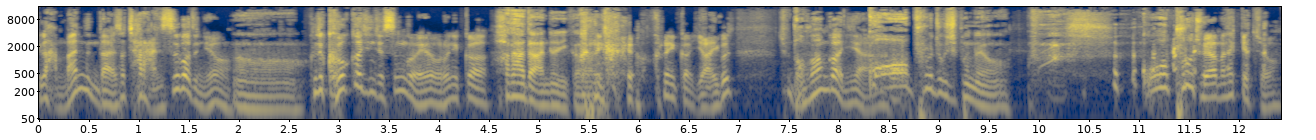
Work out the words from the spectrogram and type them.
이거 안 맞는다 해서 잘 안 쓰거든요. 어, 근데 그것까지 이제 쓴 거예요. 그러니까 하다 하다 안 되니까 그러니까요. 그러니까 야 이거 좀 너무한 거 아니냐. 꼭 풀어주고 싶었네요. 꼭 풀어줘야만 했겠죠.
